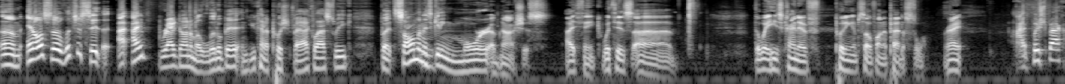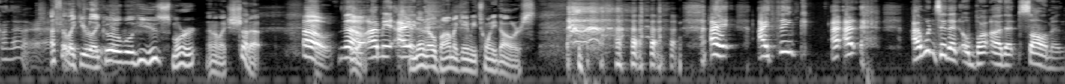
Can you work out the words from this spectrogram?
Um, and also, let's just say that I, I bragged on him a little bit, and you kind of pushed back last week. But Solomon is getting more obnoxious, I think, with his uh, the way he's kind of putting himself on a pedestal. Right? I pushed back on that. I- I feel like you were like, "Oh, well, he is smart," and I'm like, "Shut up." Oh no! Yeah. I mean, I And then Obama gave me twenty dollars. I I think I I, I wouldn't say that Obama uh, that Solomon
